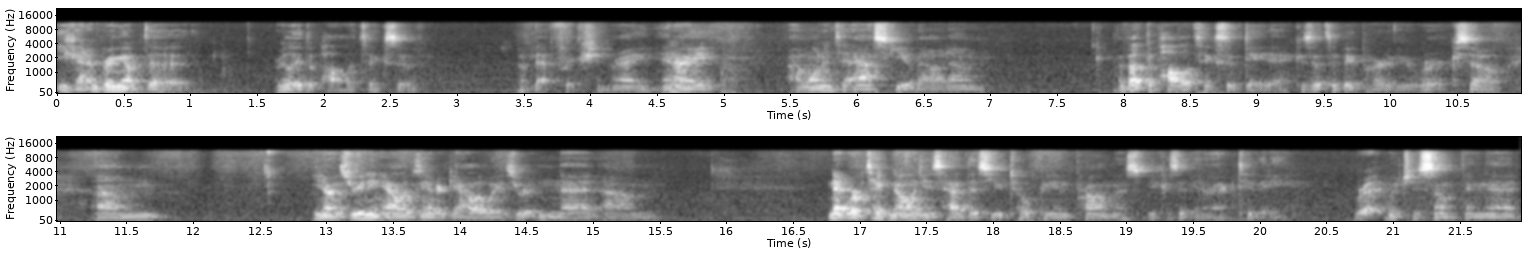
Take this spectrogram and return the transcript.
you kind of bring up the really the politics of of that friction, right? And I I wanted to ask you about um, about the politics of data because that's a big part of your work. So, um, you know, I was reading Alexander Galloway's written that um, network technologies had this utopian promise because of interactivity, Right. which is something that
